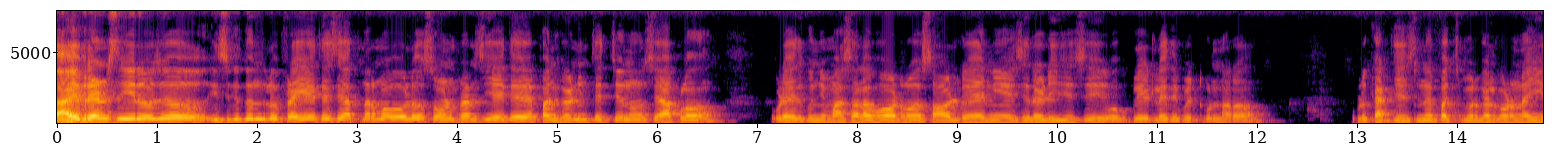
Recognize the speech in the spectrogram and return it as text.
హాయ్ ఫ్రెండ్స్ ఈరోజు ఇసుక దుందులు ఫ్రై అయితే చేస్తున్నారు మా వాళ్ళు. చూడండి ఫ్రెండ్స్ ఇవి అయితే పనికాడి నుంచి తెచ్చాను చేపలు. ఇప్పుడైతే కొంచెం మసాలా పౌడర్ సాల్ట్ అన్నీ వేసి రెడీ చేసి ఒక ప్లేట్లో అయితే పెట్టుకుంటున్నారు. ఇప్పుడు కట్ చేసిన పచ్చిమిరకాయలు కూడా ఉన్నాయి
